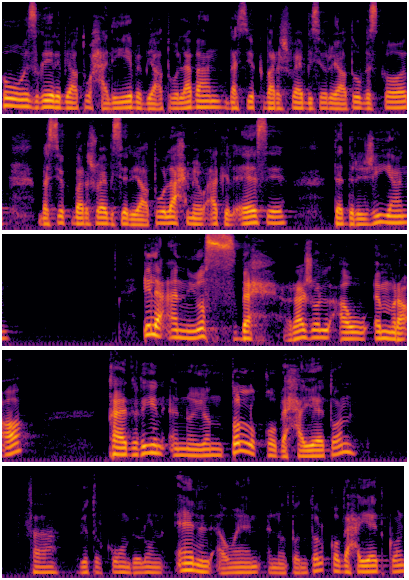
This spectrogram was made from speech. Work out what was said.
هو صغير بيعطوه حليب بيعطوه لبن بس يكبر شوي بيصيروا يعطوه بسكوت بس يكبر شوي بيصير يعطوه لحمة وأكل قاسي. تدريجيا إلى أن يصبح رجل أو امرأة قادرين إنه ينطلقوا بحياتهم فبيطلقوهم بيقولون آن الأوان إنه تنطلقوا بحياتكم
